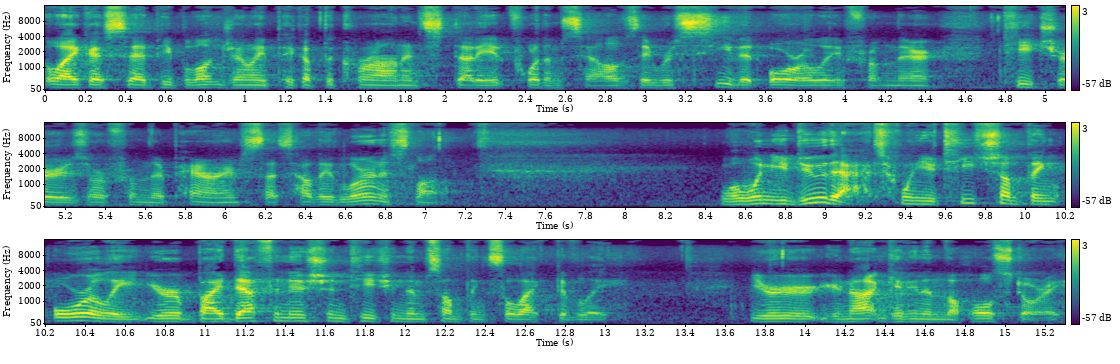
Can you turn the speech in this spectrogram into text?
Like I said, people don't generally pick up the Quran and study it for themselves. They receive it orally from their teachers or from their parents. That's how they learn Islam. Well, when you do that, when you teach something orally, you're by definition teaching them something selectively. You're, you're not giving them the whole story.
